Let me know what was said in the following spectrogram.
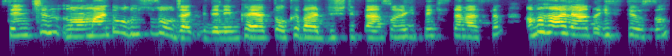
senin için normalde olumsuz olacak bir deneyim. Kayakta o kadar düştükten sonra gitmek istemezsin ama hala da istiyorsun.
